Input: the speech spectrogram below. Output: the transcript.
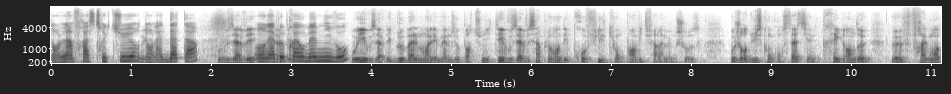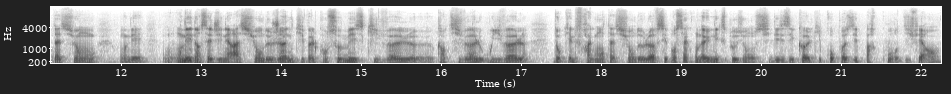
dans l'infrastructure, dans la data. Vous avez, on est à peu près au même niveau Oui, vous avez globalement les mêmes opportunités, vous avez simplement des profils qui n'ont pas envie de faire la même chose. Aujourd'hui, ce qu'on constate, c'est une très grande euh, fragmentation. On est, on est dans cette génération de jeunes qui veulent consommer ce qu'ils veulent, euh, quand ils veulent, où ils veulent. Donc il y a une fragmentation de l'offre. C'est pour ça qu'on a une explosion aussi des écoles qui proposent des parcours différents.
